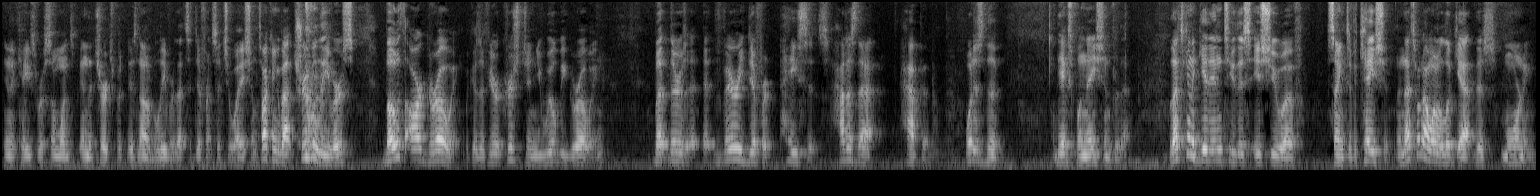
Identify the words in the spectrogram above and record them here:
in a case where someone's in the church but is not a believer, that's a different situation. I'm talking about true believers. Both are growing because if you're a Christian, you will be growing, but there's at very different paces. How does that happen? What is the the explanation for that? Well, that's going to get into this issue of sanctification. And that's what I want to look at this morning.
